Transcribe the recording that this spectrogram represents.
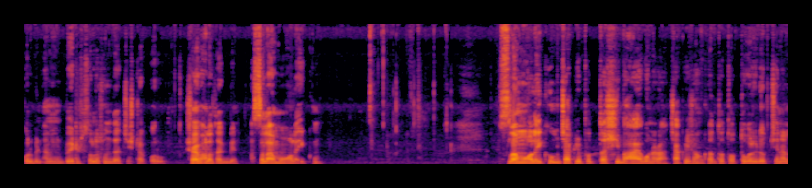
করবেন, আমি বেটার সলিউশন দেওয়ার চেষ্টা করব। সবাই ভালো থাকবেন। আসসালামু আলাইকুম। আসসালামু আলাইকুম, চাকরি প্রত্যাশী ভাই বোনেরা। চাকরি সংক্রান্ত তথ্য ইউটিউব চ্যানেল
